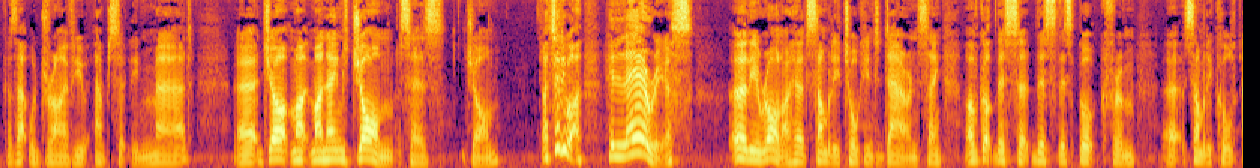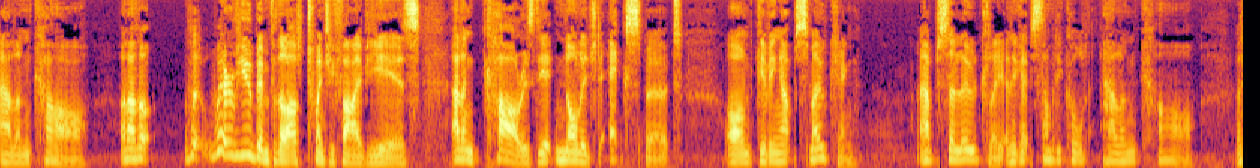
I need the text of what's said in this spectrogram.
because that would drive you absolutely mad. Uh, John, my, my name's John, says John. I tell you what, hilarious. Earlier on, I heard somebody talking to Darren saying, "I've got this uh, this this book from uh, somebody called Alan Carr," and I thought, "Where have you been for the last twenty-five years?" Alan Carr is the acknowledged expert on giving up smoking. Absolutely, and you get somebody called Alan Carr.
